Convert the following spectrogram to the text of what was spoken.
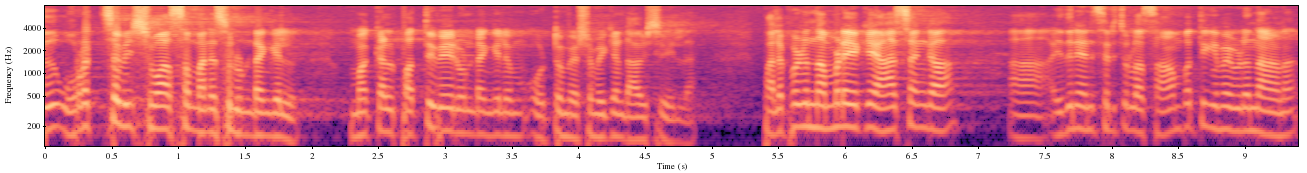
ഉറച്ച വിശ്വാസം മനസ്സിലുണ്ടെങ്കിൽ മക്കൾ പത്ത് പേരുണ്ടെങ്കിലും ഒട്ടും വിഷമിക്കേണ്ട ആവശ്യമില്ല. പലപ്പോഴും നമ്മുടെയൊക്കെ ആശങ്ക ഇതിനനുസരിച്ചുള്ള സാമ്പത്തികം എവിടെ നിന്നാണ്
